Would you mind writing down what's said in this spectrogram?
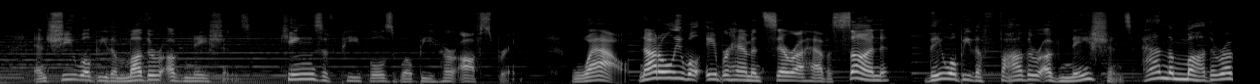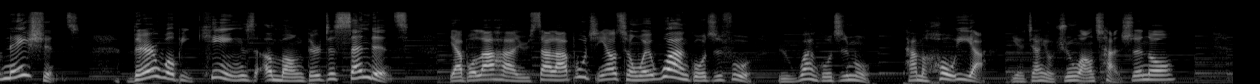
and she will be the mother of nations. Kings of peoples will be her offspring. Wow, not only will Abraham and Sarah have a son, they will be the father of nations and the mother of nations. There will be kings among their descendants. 亚伯拉罕与萨拉不仅要成为万国之父与万国之母，他们后裔啊也将有君王产生哦。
